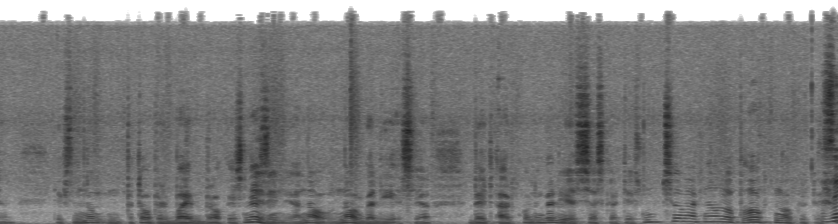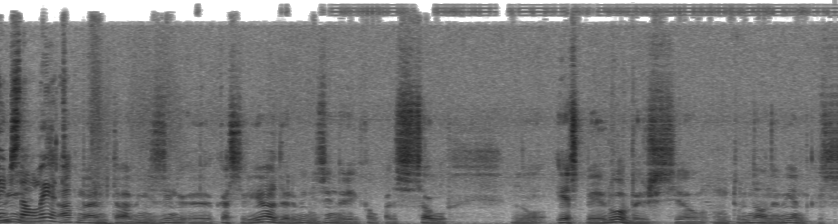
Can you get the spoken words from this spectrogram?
Ja. Teiksim, nu, par to pašu baidu broku es nezinu, ja, nav, nav gadījies. Ja. Bet ar ko nu gadījies saskarties? Nu, cilvēki nav no plaukta nokrituši. Zina savu lietu. Apmēram tā, viņi zina, kas ir jādara, viņi zina arī kaut kādas savu nu, iespēju robežas. Ja, un, tur nav neviena, kas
